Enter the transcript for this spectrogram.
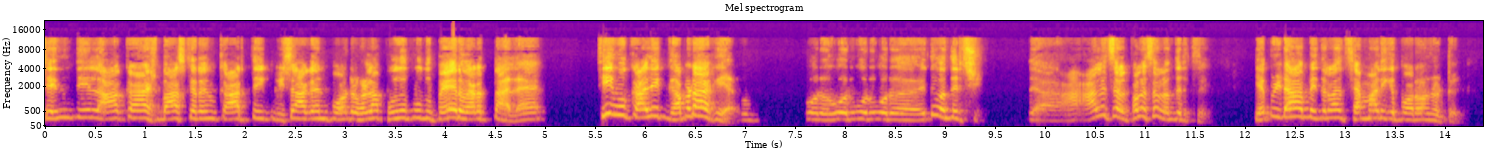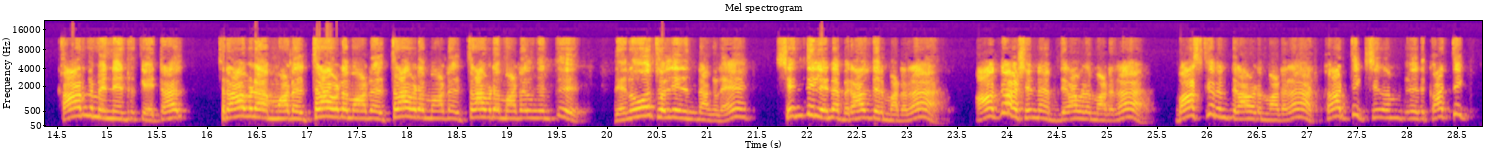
செந்தில் ஆகாஷ் பாஸ்கரன் கார்த்திக் விசாகன் போன்றவர்கள்லாம் புது புது பெயர் வரத்தால திமுக கபடாக ஒரு ஒரு ஒரு ஒரு இது வந்துருச்சு. அ- அலசல் பலசல் வந்துருச்சு. எப்படிடா இதெல்லாம் சமாளிக்க போறோம்னுட்டு. காரணம் என்ன என்று கேட்டால் Dravida model Dravida model Dravida model Dravida மாடல்ங்கிறது தினம் சொல்லி இருந்தாங்களே செந்தில் என்ன பிராந்தர் மாடலா? ஆகாஷ் என்ன திராவிட மாடலா? பாஸ்கரன் திராவிட மாடலா? கார்த்திக் சிதம் கார்த்திக்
